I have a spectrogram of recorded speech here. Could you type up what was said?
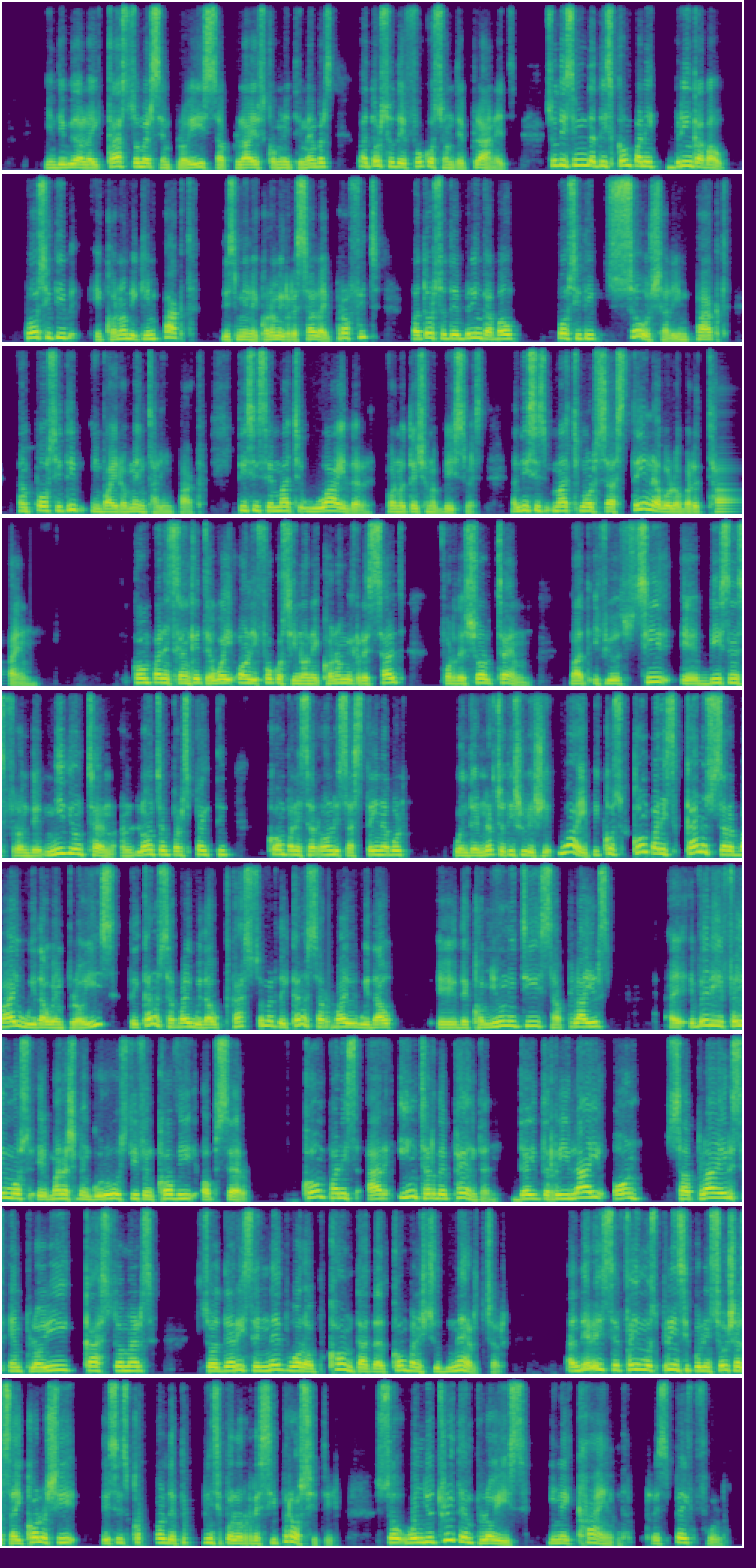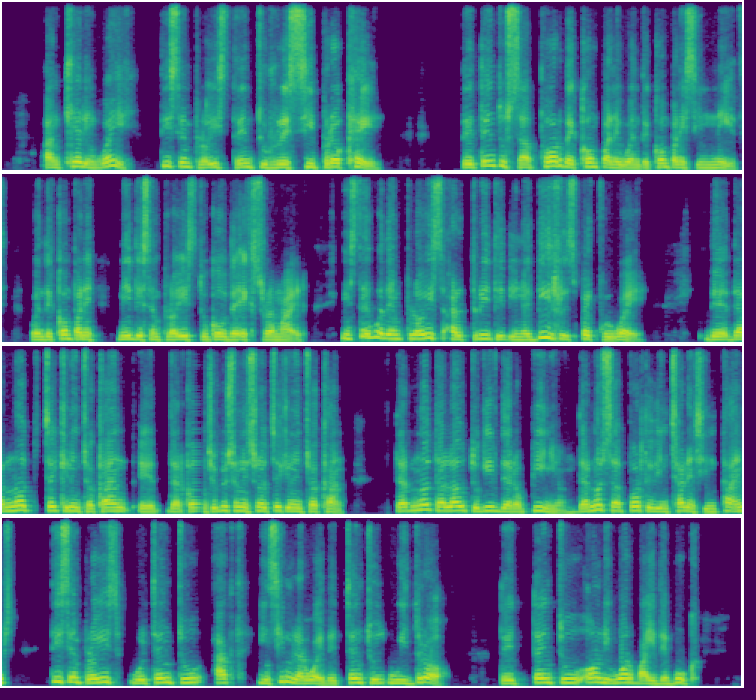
individual like customers, employees, suppliers, community members, but also they focus on the planet. So this means that this company bring about positive economic impact. This means economic result like profits, but also they bring about positive social impact and positive environmental impact. This is a much wider connotation of business, and this is much more sustainable over time. Companies can get away only focusing on economic result for the short term, but if you see a business from the medium term and long term perspective, companies are only sustainable when they nurture this relationship. Why? Because companies cannot survive without employees, they cannot survive without customers, they cannot survive without uh, the community, suppliers. A, a very famous uh, management guru, Stephen Covey, observed companies are interdependent. They rely on suppliers, employee, customers. So there is a network of contact that companies should nurture. And there is a famous principle in social psychology. This is called the principle of reciprocity. So when you treat employees in a kind, respectful, and caring way, these employees tend to reciprocate. They tend to support the company when the company is in need, when the company needs these employees to go the extra mile. Instead, when employees are treated in a disrespectful way, they, they're not taken into account, uh, their contribution is not taken into account they're not allowed to give their opinion. They're not supported in challenging times. These employees will tend to act in similar way. They tend to withdraw. They tend to only work by the book.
